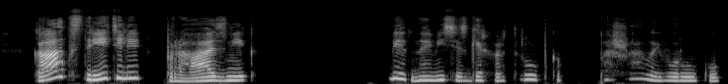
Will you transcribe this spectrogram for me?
— Как встретили праздник? Бедная миссис Герхард робко пожала его руку.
